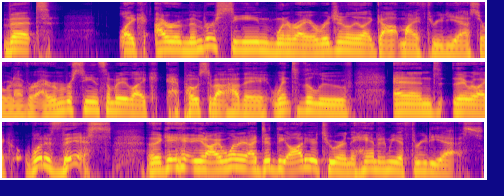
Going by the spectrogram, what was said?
that, like, I remember seeing whenever I originally like got my 3DS or whatever. I remember seeing somebody like post about how they went to the Louvre and they were like, "What is this?" And they gave, you know, I wanted, I did the audio tour and they handed me a 3DS,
